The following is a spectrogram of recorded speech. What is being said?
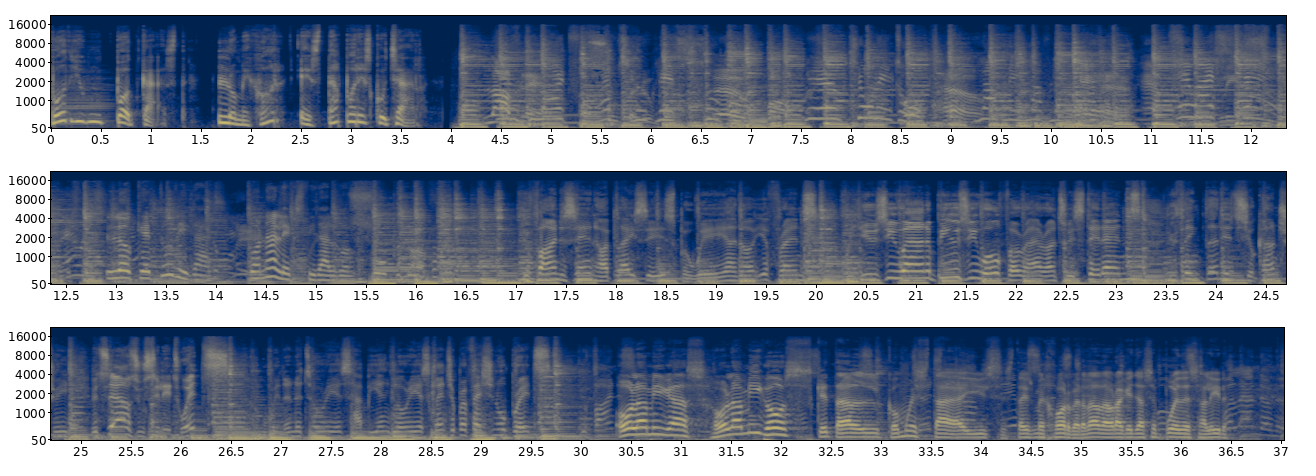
Podium Podcast. Lo mejor está por escuchar. Lovely. Lo que tú digas con Alex Fidalgo. You'll find us in high places, but we are not your friends. We use you and abuse you all for our untwisted ends. You think that it's your country, it's ours, you silly twits. We're the notorious, happy and glorious, clench of professional Brits. Hola amigas, hola amigos, ¿qué tal? ¿Cómo estáis? Estáis mejor, ¿verdad? Ahora que ya se puede salir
